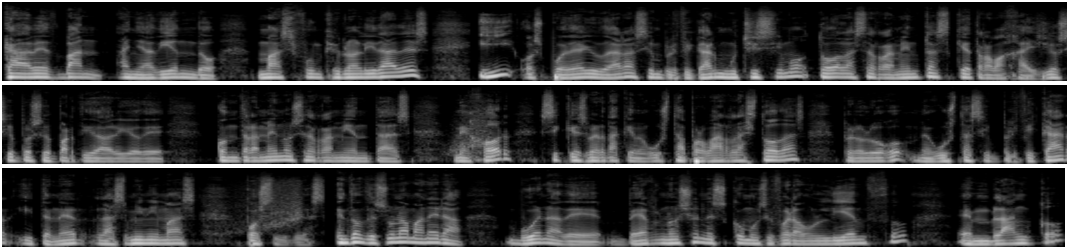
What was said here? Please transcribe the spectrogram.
Cada vez van añadiendo más funcionalidades y os puede ayudar a simplificar muchísimo todas las herramientas que trabajáis. Yo siempre soy partidario de contra menos herramientas mejor. Sí que es verdad que me gusta probarlas todas, pero luego me gusta simplificar y tener las mínimas posibles. Entonces, una manera buena de ver Notion es como si fuera un lienzo en blanco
